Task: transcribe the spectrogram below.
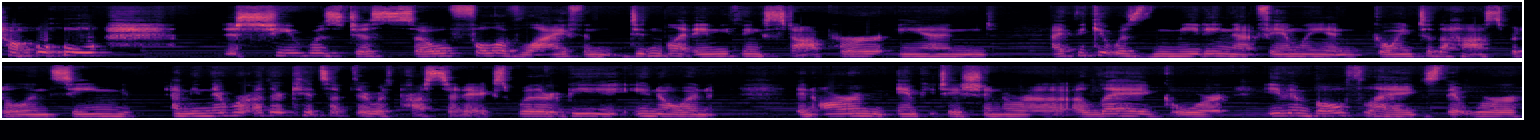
So she was just so full of life and didn't let anything stop her. And I think it was meeting that family and going to the hospital and seeing. I mean, there were other kids up there with prosthetics, whether it be, you know, an, an arm amputation or a, a leg or even both legs that were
